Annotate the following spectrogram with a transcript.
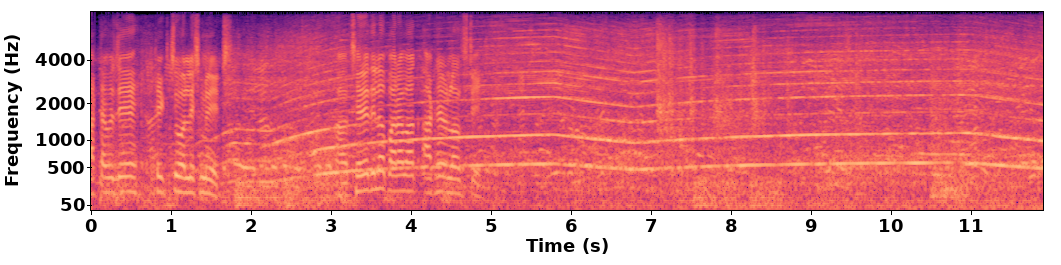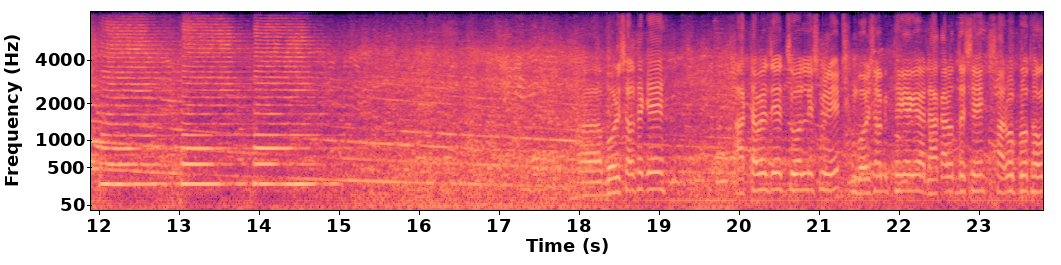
আটটা বেজে ঠিক চুয়াল্লিশ মিনিট। ছেড়ে দিল পারাবাদ আঠেরো লঞ্চটি। বরিশাল থেকে আটটা বেজে চুয়াল্লিশ মিনিট। বরিশাল থেকে ঢাকার উদ্দেশ্যে সর্বপ্রথম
